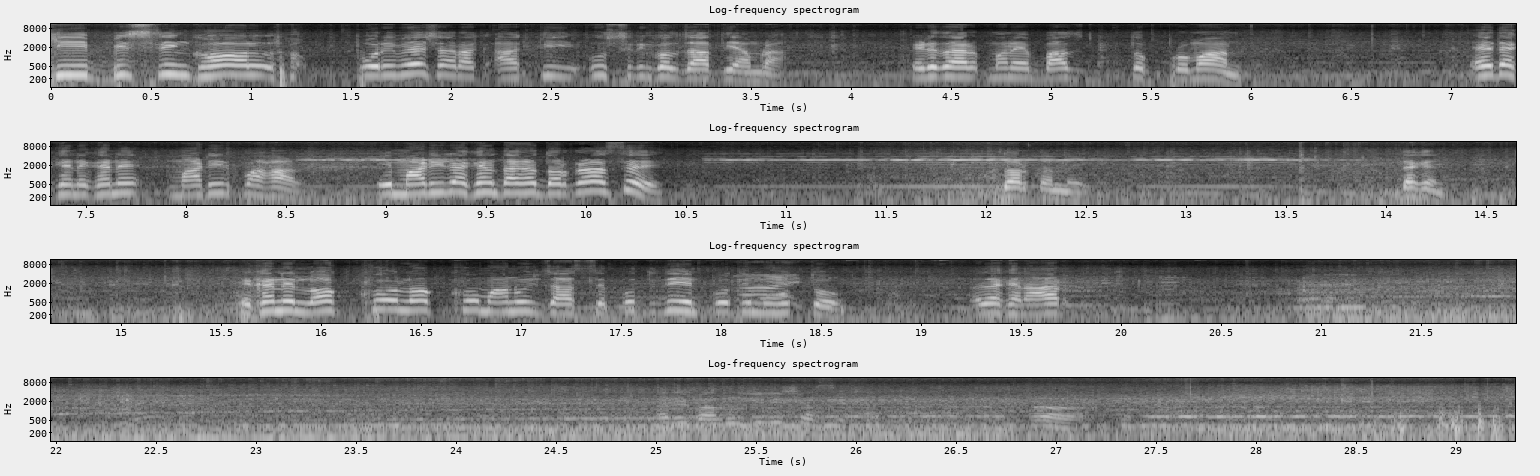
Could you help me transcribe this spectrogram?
কি বিশৃঙ্খল পরিবেশ আর কি উশৃঙ্খল জাতি আমরা। এটা তার মানে বাস্তব প্রমাণ। এই দেখেন এখানে মাটির পাহাড়। এই মাটিটা এখানে দেখার দরকার আছে? দরকার নেই। দেখেন এখানে লক্ষ লক্ষ মানুষ যাচ্ছে প্রতিদিন প্রতি মুহূর্ত। দেখেন আর ভালো জিনিস আছে। হ্যাঁ।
